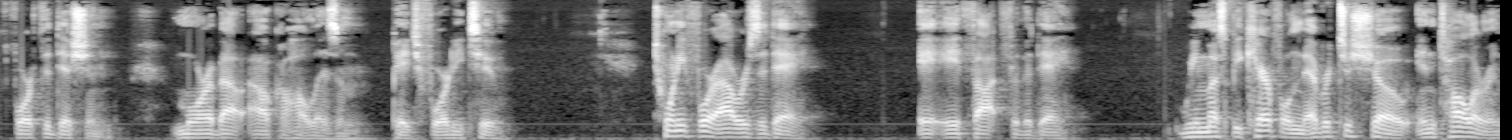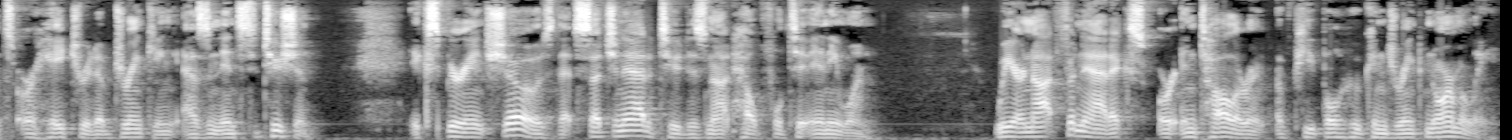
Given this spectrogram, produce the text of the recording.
fourth edition. More about alcoholism, page 42. 24 hours a day. AA thought for the day. We must be careful never to show intolerance or hatred of drinking as an institution. Experience shows that such an attitude is not helpful to anyone. We are not fanatics or intolerant of people who can drink normally.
